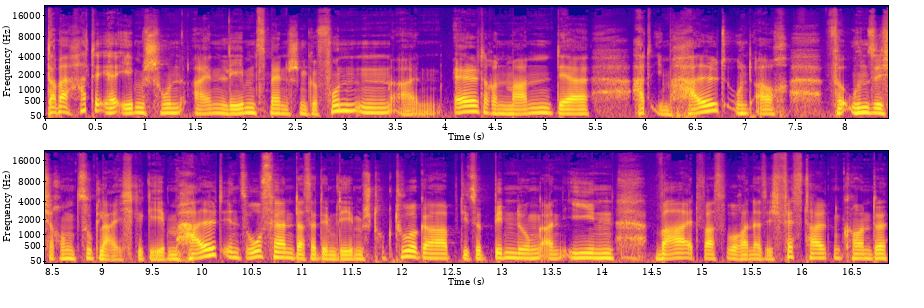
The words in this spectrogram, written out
Dabei hatte er eben schon einen Lebensmenschen gefunden, einen älteren Mann, der hat ihm Halt und auch Verunsicherung zugleich gegeben. Halt insofern, dass er dem Leben Struktur gab, diese Bindung an ihn war etwas, woran er sich festhalten konnte.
